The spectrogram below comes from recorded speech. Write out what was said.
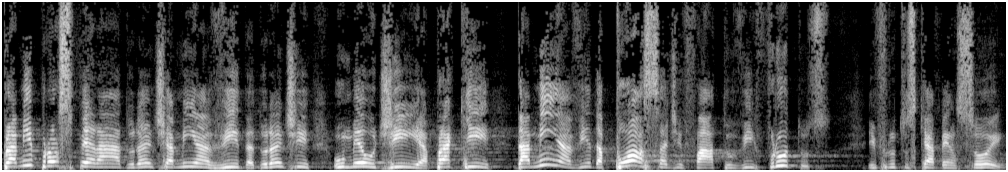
para me prosperar durante a minha vida, durante o meu dia, para que da minha vida possa de fato vir frutos, e frutos que abençoem,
